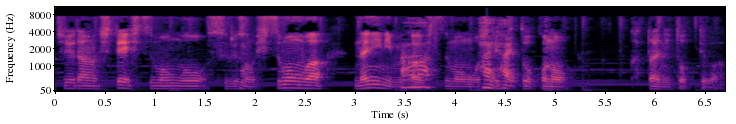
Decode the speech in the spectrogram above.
中断して質問をする、その質問は何に向かう質問をしていくと、この方にとっては、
